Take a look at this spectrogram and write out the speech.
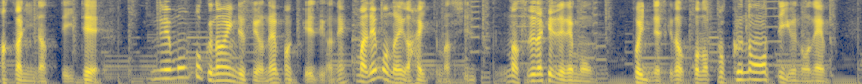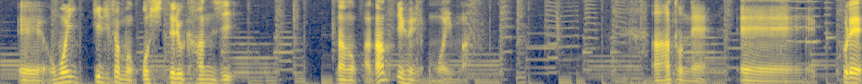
赤になっていて、レモンっぽくないんですよね、パッケージがね。まあ、レモンの絵が入ってますし、まあ、それだけでレモンっぽいんですけど、この特納っていうのをね、えー思いっきり多分押してる感じなのかなっていうふうに思います。ああとね、えーこれ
